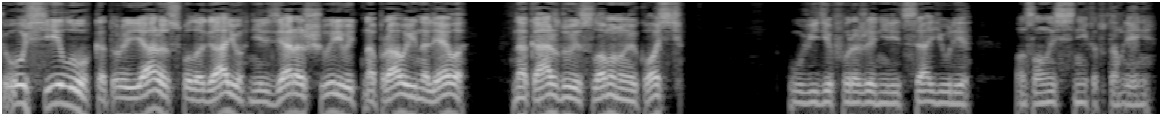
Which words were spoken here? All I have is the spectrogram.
Ту силу, которой я располагаю, нельзя расширивать направо и налево, на каждую сломанную кость. Увидев выражение лица Юлия, он словно сник от утомления.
